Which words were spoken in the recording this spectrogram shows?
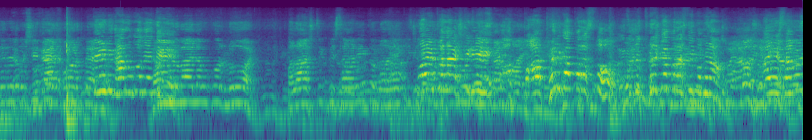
करे तो बगैर बोर्ड पे तीन घरों को देते हैं। वालों को लोड प्लास्टिक भी सारी तो लोहे की कोई प्लास्टिक नहीं। अब फिर का परस्त हो। मुझे फिर का परस्ती पकड़ा आइए समझ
